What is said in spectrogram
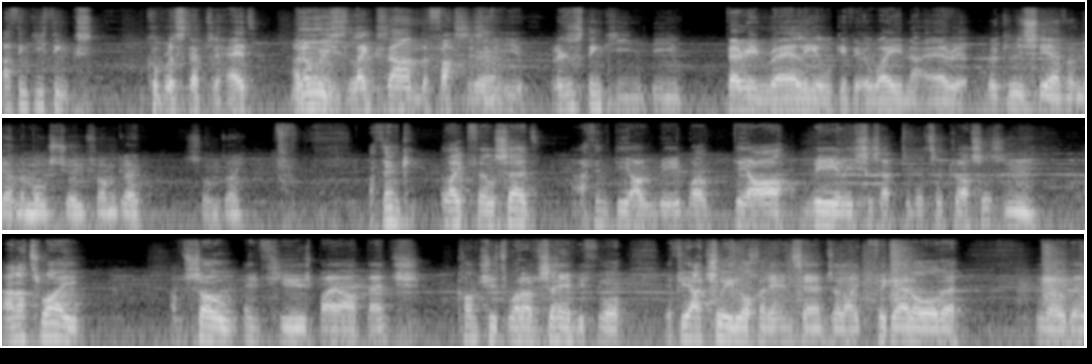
I think he thinks a couple of steps ahead. I know his legs aren't the fastest, Yeah. he, but I just think he, he very rarely will give it away in that area. Where can you see Everton getting the most joy from, Greg? Sunday. I think, like Phil said, I think they are re- well, they are really susceptible to crosses, hmm. and that's why I'm so enthused by our bench. Contrary to what I was saying before, if you actually look at it in terms of like forget all the, you know, the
